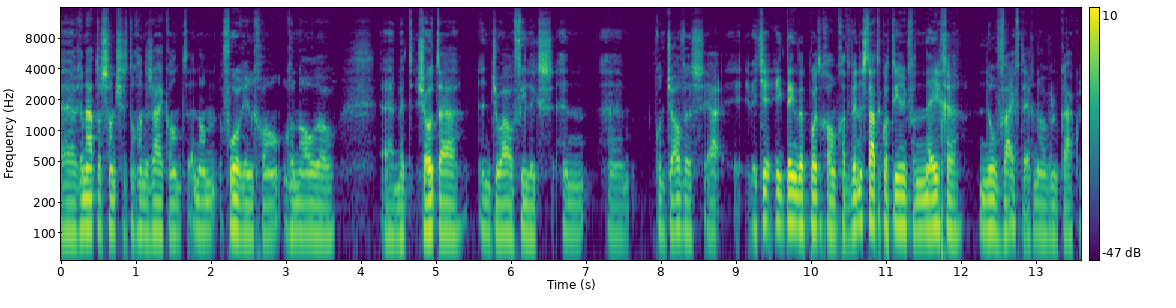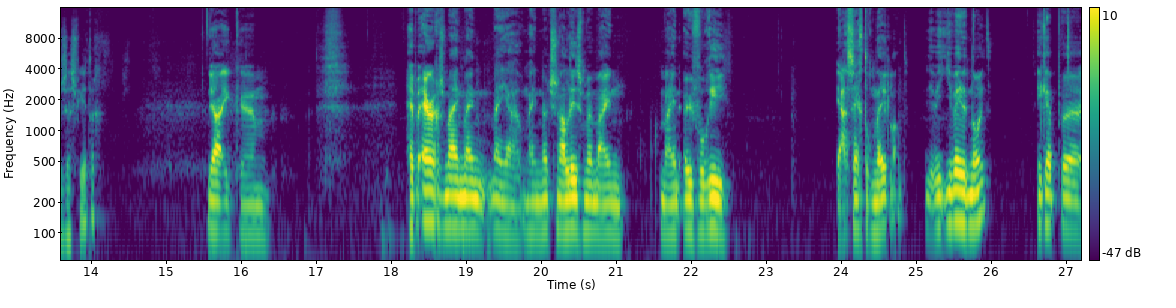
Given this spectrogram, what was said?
Uh, Renato Sanchez nog aan de zijkant. En dan voorin gewoon Ronaldo. Uh, met Jota en Joao Felix en um, Gonçalves. Ja, weet je, ik denk dat Portugal gaat winnen. Staat de kwartering van 9-0-5 tegenover Lukaku 6-40. Ja, ik um, heb ergens mijn, mijn, mijn, ja, mijn nationalisme, mijn, mijn euforie. Ja, zeg toch Nederland. Je, weet het nooit. Ik heb, uh,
